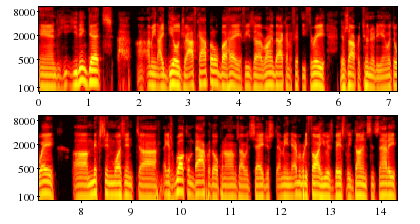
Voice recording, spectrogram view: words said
and he, he didn't get i mean ideal draft capital but hey if he's a running back on a 53 there's opportunity and with the way uh, Mixon wasn't, uh, I guess, welcome back with open arms. I would say, just, I mean, everybody thought he was basically done in Cincinnati.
